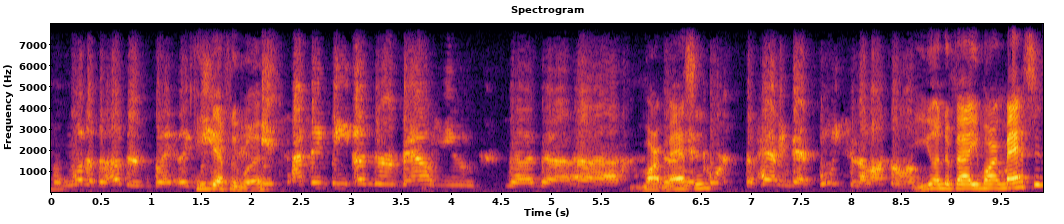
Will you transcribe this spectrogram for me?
one of the others, but again, He definitely was. I think we undervalue the the uh, Mark the, Madsen? the of having that voice in the locker room. You undervalue Mark Madsen?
